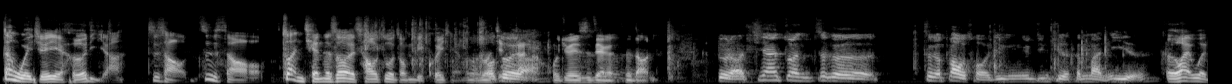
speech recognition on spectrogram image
但我也觉得也合理啊，至少至少赚钱的时候的操作总比亏钱的时候简单。哦啊、我觉得是这个这道理。对了，现在赚这个这个报酬已经已经觉得很满意了。额外问，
